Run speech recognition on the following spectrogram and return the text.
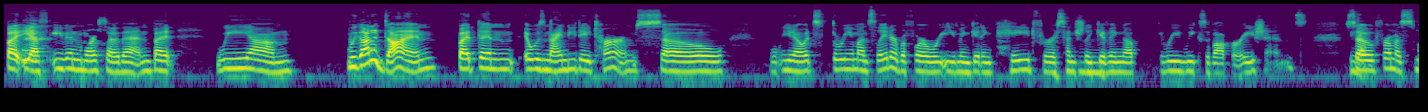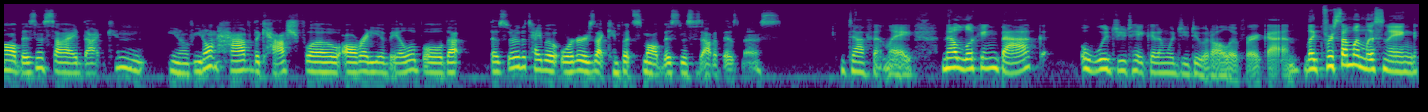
but yes, even more so then. But we um we got it done, but then it was 90-day terms. So, you know, it's 3 months later before we're even getting paid for essentially Mm. giving up 3 weeks of operations. Yeah. So, from a small business side, that can, you know, if you don't have the cash flow already available, that those are the type of orders that can put small businesses out of business. Definitely. Now, looking back, would you take it and would you do it all over again? Like for someone listening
